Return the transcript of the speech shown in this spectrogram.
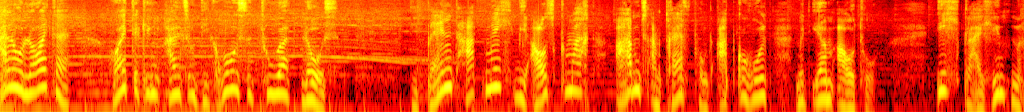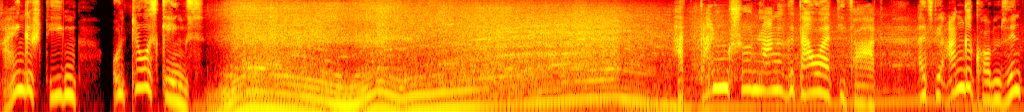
Hallo Leute, heute ging also die große Tour los. Die Band hat mich, wie ausgemacht, abends am Treffpunkt abgeholt mit ihrem Auto. Ich gleich hinten reingestiegen und los ging's. Hat ganz schön lange gedauert, die Fahrt. Als wir angekommen sind,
